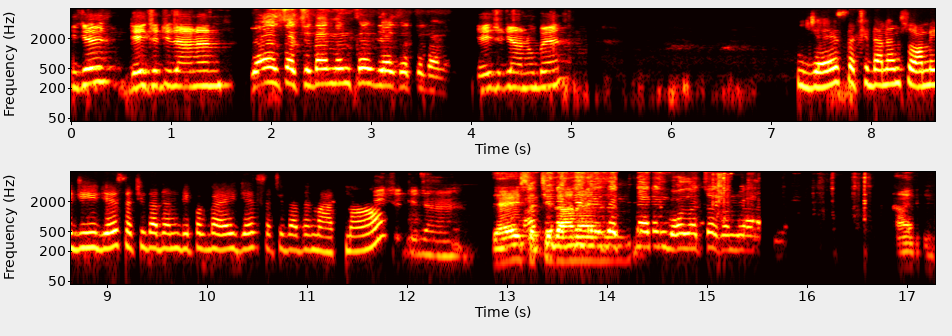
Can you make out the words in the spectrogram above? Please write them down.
ठीक है। जय सच्चिदानंद। जय सच्चिदानंद सर जय सच्चिदानंद। जय श्री अनुबेन। जय सच्चिदानंद स्वामी जी जय सच्चिदानंद दीपक भाई जय सच्चिदानंद महात्मा। जय सच्चिदानंद। जय सच्चिदानंद। सच्चिदानंद बहुत अच्छा समझा हाँ जी।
